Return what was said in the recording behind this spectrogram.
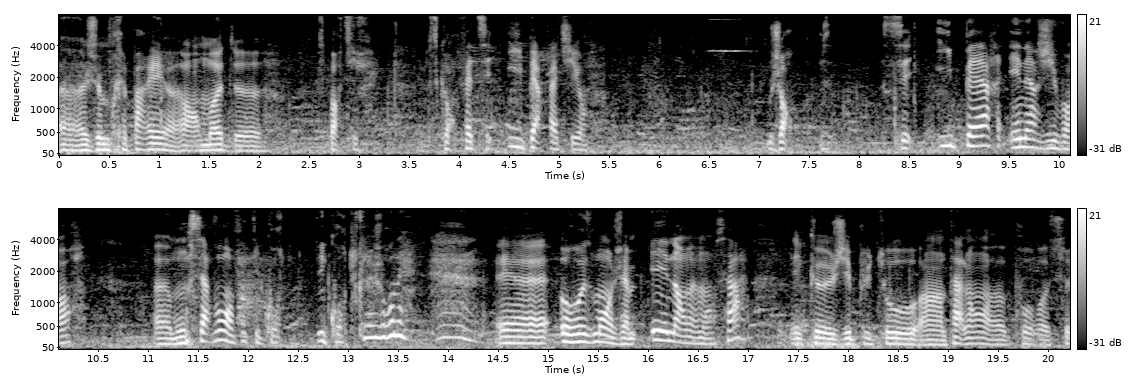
je vais me préparer en mode sportif. Parce qu'en fait, c'est hyper fatigant. Genre, c'est hyper énergivore. Euh, mon cerveau, en fait, il court, il court toute la journée. Euh, heureusement, j'aime énormément ça et que j'ai plutôt un talent euh, pour ce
